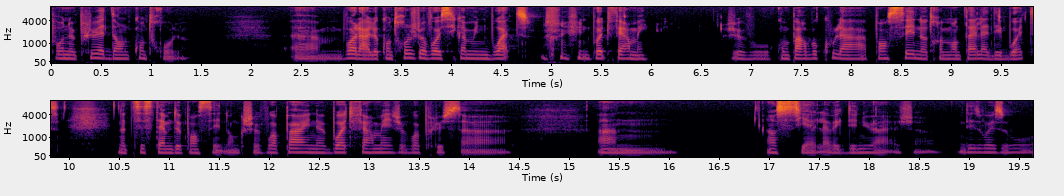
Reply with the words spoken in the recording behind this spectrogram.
pour ne plus être dans le contrôle. Euh, voilà, le contrôle, je le vois aussi comme une boîte, une boîte fermée. Je vous compare beaucoup la pensée, notre mental à des boîtes, notre système de pensée. Donc je ne vois pas une boîte fermée, je vois plus euh, un, ciel avec des nuages, des oiseaux.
